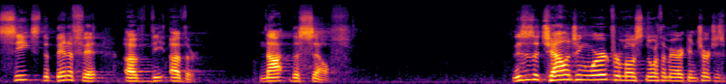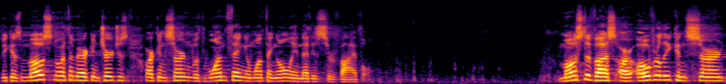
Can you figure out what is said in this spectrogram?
seeks the benefit of the other, not the self. This is a challenging word for most North American churches because most North American churches are concerned with one thing and one thing only, and that is survival. Most of us are overly concerned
